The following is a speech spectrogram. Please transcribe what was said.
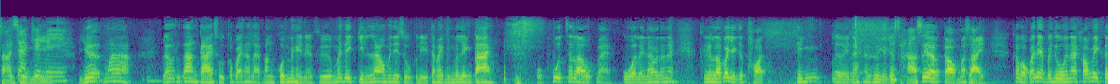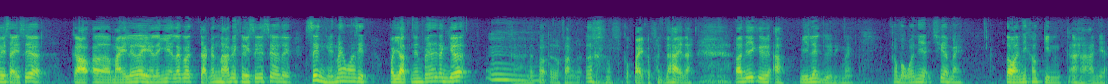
สารมีเคสารเคมีมีเยอะมาก แล้วร่างกายสูดเข้าไปเท่าไหร่บางคนไม่เห็นเนี่ยคือ ไม่ได้กินเหล้าไม่ได้สูบบุหรี่ทำไมเป็นมะเร็งตายโอ้พูดซะเราแหมกลัวเลยนะวันนั้นนะคือเราก็อยากจะถอดทิ้งเลยนะก็คืออยากจะหาเสื้อเก่ามาใส่เขาบอกว่าเนี่ยไปดูนะเขาไม่เคยใส่เสื้อ เก่าเอ่อใหม่เลยอะไรเงี้ยแล้วก็จากนั้นมาไม่เคยซื้อเสื้อเลย ซึ่งเห็นไหมวาสิตประหยัดเงินไปได้ตั้งเยอะอืมอ่าแล้วก็เออฟังเออก็ไปกับมันได้นะตอนนี้คืออะมีเรื่องอื่นอีกไหมเขาบอกว่าเนี่ยเชื่อไหมตอนที่เขากินอาหารเนี่ย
